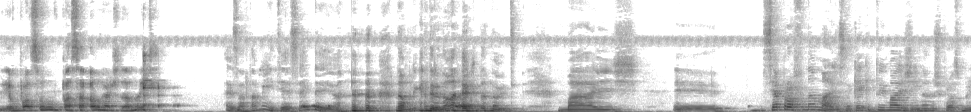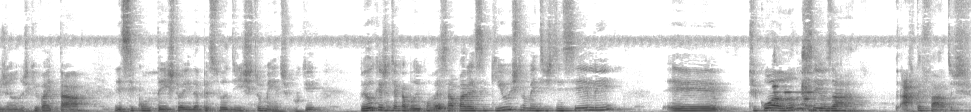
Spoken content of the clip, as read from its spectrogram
eu posso passar o resto da noite? Exatamente, essa é a ideia. não, brincadeira, não é resto da noite. Mas é, se aprofunda mais, assim, o que é que tu imagina nos próximos anos que vai estar tá esse contexto aí da pessoa de instrumentos? Porque, pelo que a gente acabou de conversar, parece que o instrumentista em si, ele é, ficou há anos sem usar artefatos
